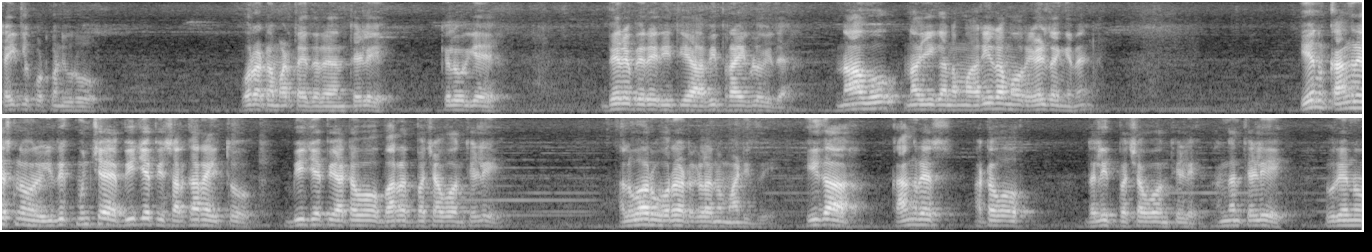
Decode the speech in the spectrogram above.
ಟೈಟ್ಲ್ ಕೊಟ್ಕೊಂಡು ಇವರು ಹೋರಾಟ ಮಾಡ್ತಾ ಇದ್ದಾರೆ ಅಂಥೇಳಿ ಕೆಲವರಿಗೆ ಬೇರೆ ಬೇರೆ ರೀತಿಯ ಅಭಿಪ್ರಾಯಗಳು ಇದೆ. ನಾವು ನಾವೀಗ ನಮ್ಮ ಹರಿರಾಮ್ ಅವರು ಹೇಳ್ದಂಗೆ ಏನು ಕಾಂಗ್ರೆಸ್ನವರು ಇದಕ್ಕೆ ಮುಂಚೆ ಬಿ ಜೆ ಪಿ ಸರ್ಕಾರ ಇತ್ತು ಬಿ ಜೆ ಪಿ ಹಟವೋ ಭಾರತ್ ಬಚಾವೋ ಅಂಥೇಳಿ ಹಲವಾರು ಹೋರಾಟಗಳನ್ನು ಮಾಡಿದ್ವಿ. ಈಗ ಕಾಂಗ್ರೆಸ್ ಹಠವೋ, ದಲಿತ್ ಬಚಾವೋ ಅಂಥೇಳಿ ಹಂಗಂತೇಳಿ ಇವರೇನು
